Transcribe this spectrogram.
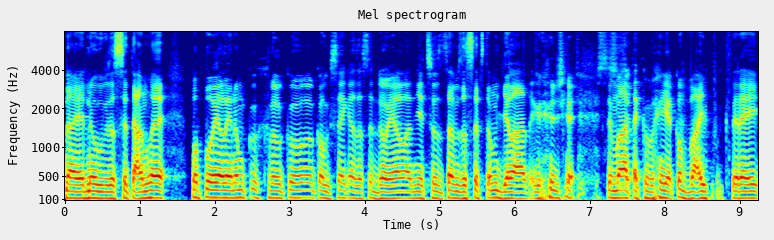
najednou zase tamhle popojel jenom chvilku kousek a zase dojel a něco tam zase v tom dělá, takže to má takový jako vibe, který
